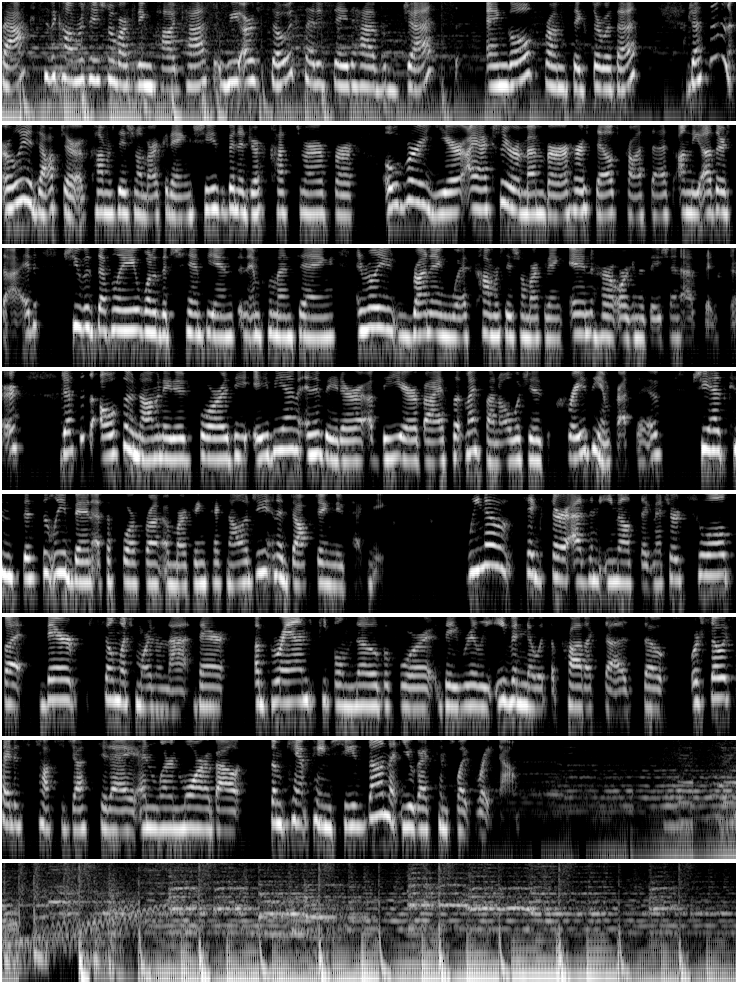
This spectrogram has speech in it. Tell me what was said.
Back to the Conversational Marketing Podcast. We are so excited today to have Jess Engel from Sigstr with us. Jess is an early adopter of conversational marketing. She's been a Drift customer for over a year. I actually remember her sales process on the other side. She was definitely one of the champions in implementing and really running with conversational marketing in her organization at Sigstr. Jess is also nominated for the ABM Innovator of the Year by Flip My Funnel, which is crazy impressive. She has consistently been at the forefront of marketing technology and adopting new techniques. We know Sigstr as an email signature tool, but they're so much more than that. They're a brand people know before they really even know what the product does. So we're so excited to talk to Jess today and learn more about some campaigns she's done that you guys can swipe right now.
